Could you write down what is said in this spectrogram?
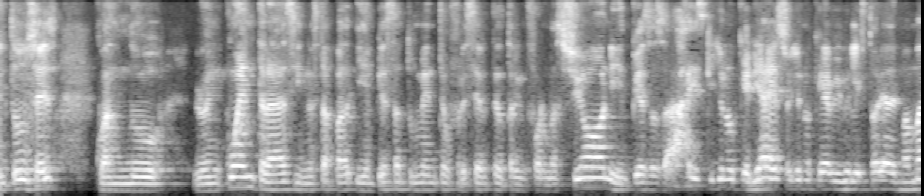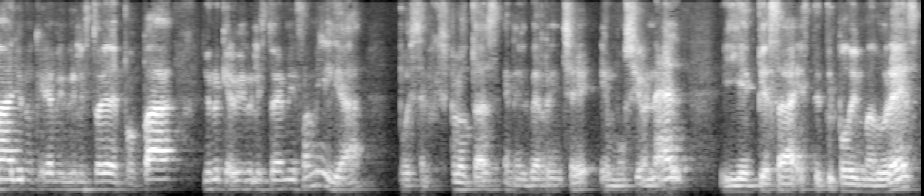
entonces, cuando lo encuentras y no está y empieza tu mente a ofrecerte otra información y empiezas a, ay, es que yo no quería eso, yo no quería vivir la historia de mamá, yo no quería vivir la historia de papá, yo no quería vivir la historia de mi familia, pues explotas en el berrinche emocional y empieza este tipo de inmadurez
